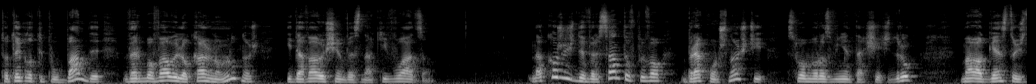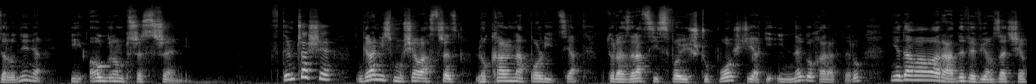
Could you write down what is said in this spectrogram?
to tego typu bandy werbowały lokalną ludność i dawały się we znaki władzom. Na korzyść dywersantów wpływał brak łączności, słabo rozwinięta sieć dróg, mała gęstość zaludnienia i ogrom przestrzeni. W tym czasie granic musiała strzec lokalna policja, która z racji swojej szczupłości, jak i innego charakteru nie dawała rady wywiązać się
